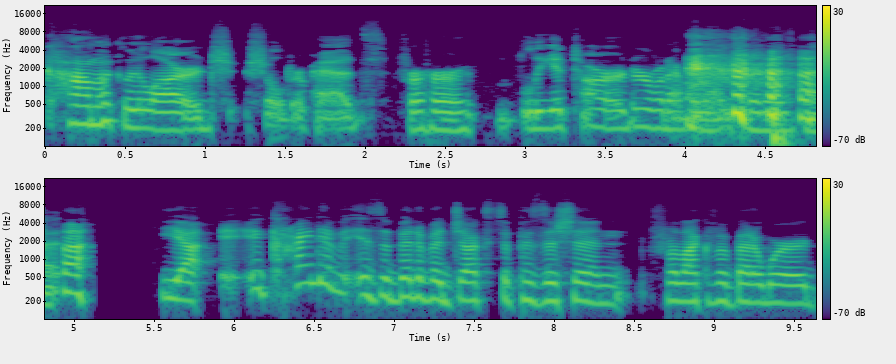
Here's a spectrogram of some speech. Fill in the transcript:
comically large shoulder pads for her leotard or whatever that shit is. But yeah, it, it kind of is a bit of a juxtaposition, for lack of a better word.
